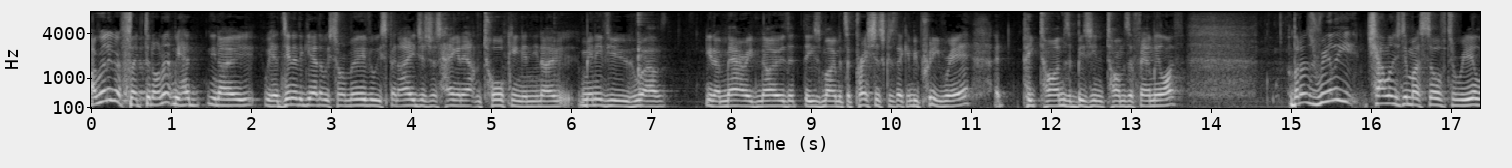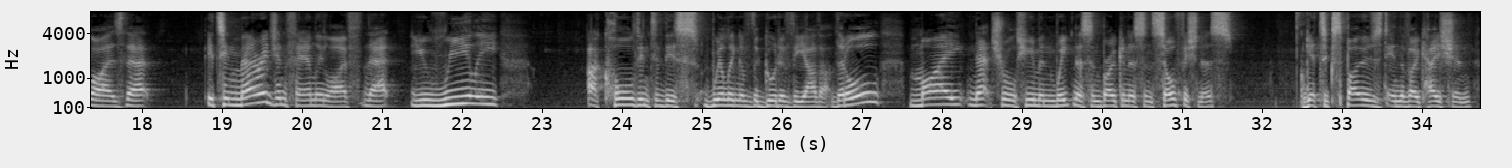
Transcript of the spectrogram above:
I really reflected on it. We had, you know, we had dinner together, we saw a movie, we spent ages just hanging out and talking. And, you know, many of you who are, you know, married know that these moments are precious because they can be pretty rare at peak times, at busy times of family life. But I was really challenged in myself to realize that it's in marriage and family life that you really are called into this willing of the good of the other. That all my natural human weakness and brokenness and selfishness gets exposed in the vocation,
